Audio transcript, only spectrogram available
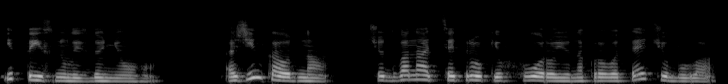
і тиснулись до нього. А жінка одна, що дванадцять років хворою на кровотечу була,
